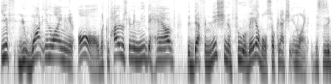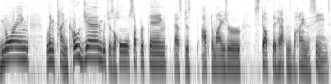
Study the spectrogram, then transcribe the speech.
if you want inlining at all, the compiler is going to need to have the definition of foo available so it can actually inline it. This is ignoring link time codegen, which is a whole separate thing. That's just optimizer stuff that happens behind the scenes.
